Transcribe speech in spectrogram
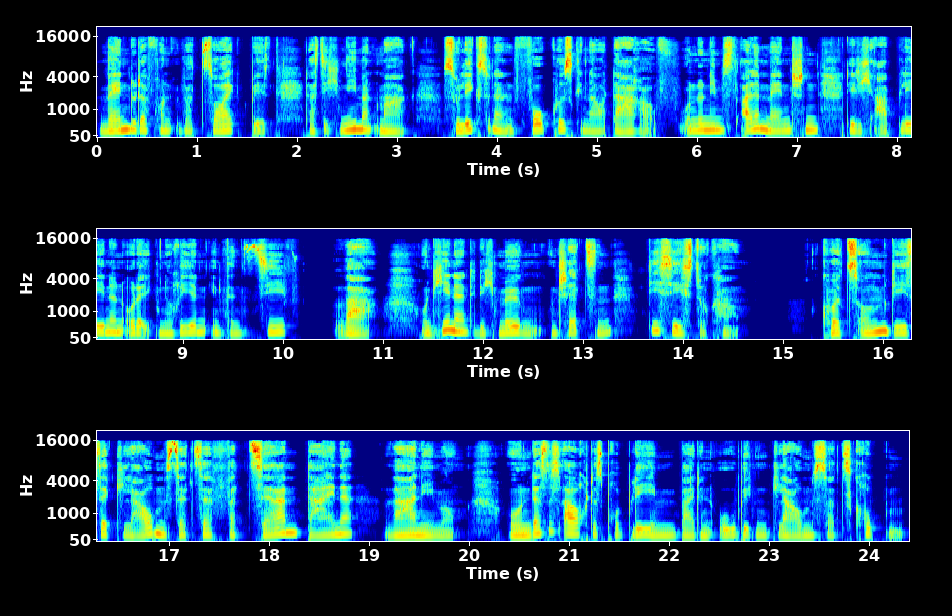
wenn du davon überzeugt bist, dass dich niemand mag, so legst du deinen Fokus genau darauf und du nimmst alle Menschen, die dich ablehnen oder ignorieren, intensiv wahr. Und jene, die dich mögen und schätzen, die siehst du kaum. Kurzum, diese Glaubenssätze verzerren deine Wahrnehmung. Und das ist auch das Problem bei den obigen Glaubenssatzgruppen.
